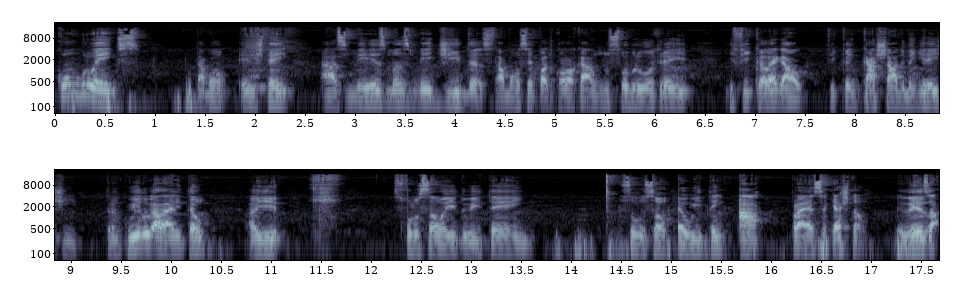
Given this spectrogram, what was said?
congruentes, tá bom? Eles têm as mesmas medidas, tá bom? Você pode colocar um sobre o outro aí e fica legal. Fica encaixado bem direitinho. Tranquilo, galera? Então, aí solução aí do item. Solução é o item A para essa questão. Beleza?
